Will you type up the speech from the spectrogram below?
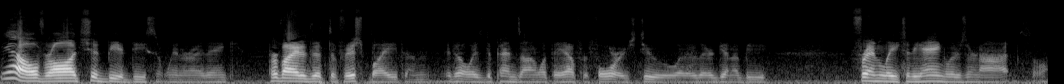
Yeah, overall it should be a decent winter, I think provided that the fish bite. And it always depends on what they have for forage too, whether they're going to be friendly to the anglers or not. So,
